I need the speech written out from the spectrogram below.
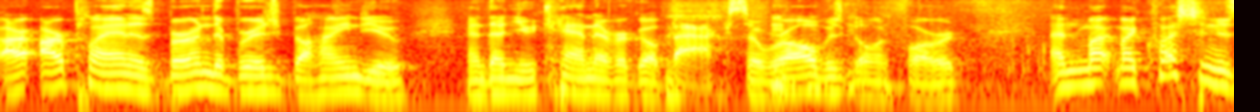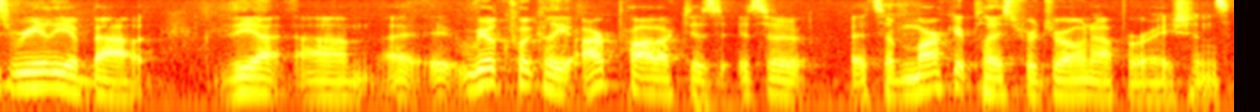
our, our plan is burn the bridge behind you, and then you can't ever go back. So we're always going forward. And my, my question is really about the uh, um, uh, real quickly, our product is it's a it's a marketplace for drone operations,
